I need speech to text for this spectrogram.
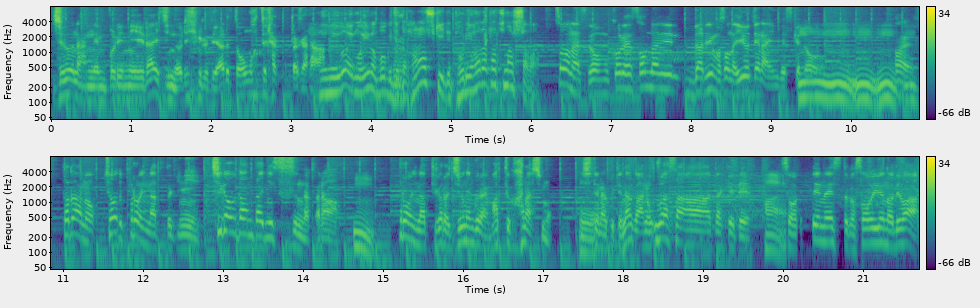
十何年ぶりにライジンのリングでやると思ってなかったから。すごい。もう今僕ちょっと話聞いて鳥肌立ちましたわ。そうなんですよ。もうこれそんなに誰にもそんな言うてないんですけど、ただあのちょうどプロになった時に違う団体に進んだからうん。プロになってから10年ぐらい全く話もしてなくてなんかあの噂だけではい。そう SNS とかそういうのでは、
